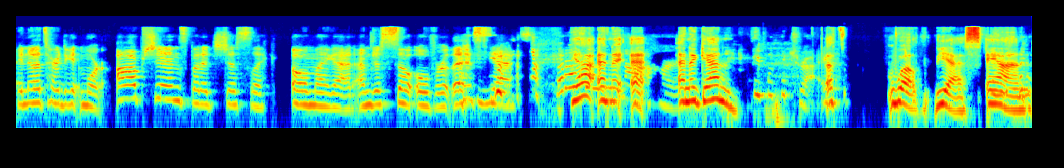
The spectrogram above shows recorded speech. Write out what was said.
I know it's hard to get more options, but it's just like, oh my god, I'm just so over this. Yes. yeah, and and, and again, people could try. That's well, yes, and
